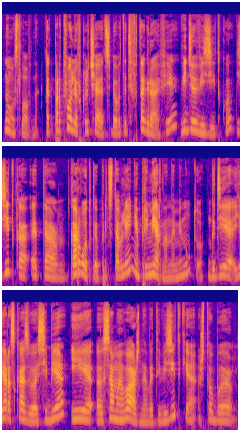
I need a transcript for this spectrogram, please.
Ну, условно. Так портфолио включает в себя вот эти фотографии, видеовизитку. Визитка — это короткое представление, примерно на минуту, где я рассказываю о себе, и э, самое важное в этой визитке, чтобы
